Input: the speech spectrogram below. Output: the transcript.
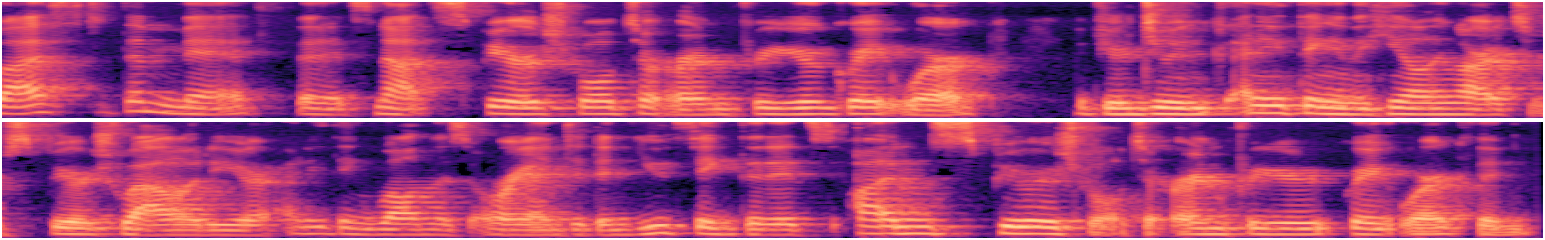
bust the myth that it's not spiritual to earn for your great work. If you're doing anything in the healing arts or spirituality or anything wellness oriented and you think that it's unspiritual to earn for your great work, then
